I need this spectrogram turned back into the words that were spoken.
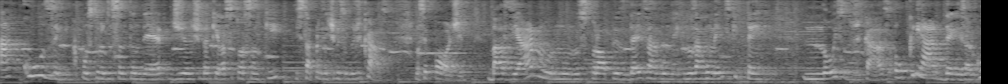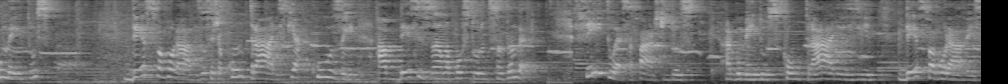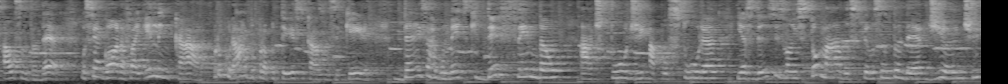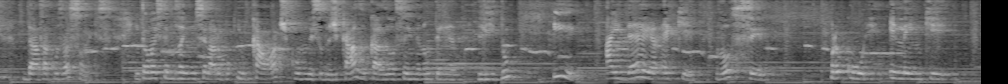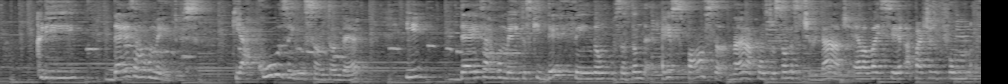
acusem a postura do Santander diante daquela situação que está presente no estudo de caso. Você pode basear no, no, nos próprios 10 argumentos, nos argumentos que tem no estudo de caso, ou criar 10 argumentos desfavoráveis, ou seja, contrários, que acusem a decisão, a postura do Santander. Feito essa parte dos argumentos contrários e desfavoráveis ao Santander, você agora vai elencar, procurar do próprio texto, caso você queira, 10 argumentos que defendam a atitude, a postura e as decisões tomadas pelo Santander diante das acusações. Então nós temos aí um cenário um pouquinho caótico no estudo de caso, caso você ainda não tenha lido. E a ideia é que você procure, elenque, crie 10 argumentos que acusem o Santander e 10 argumentos que defendam o Santander. A resposta, né, a construção dessa atividade, ela vai ser a partir de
